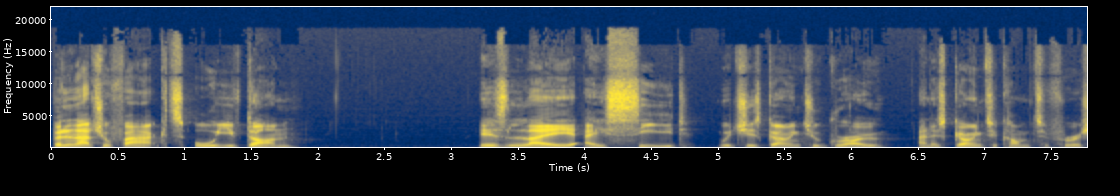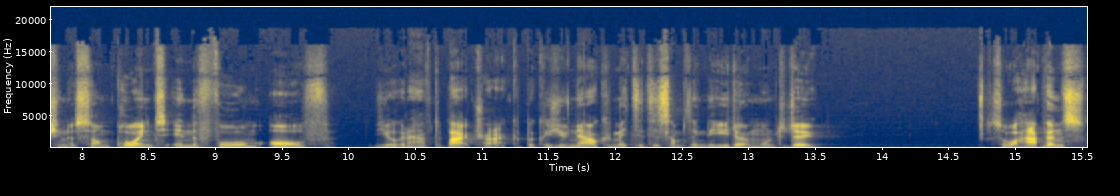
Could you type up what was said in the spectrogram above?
But in actual fact, all you've done is lay a seed which is going to grow and it's going to come to fruition at some point in the form of you're going to have to backtrack because you've now committed to something that you don't want to do. So, what happens?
